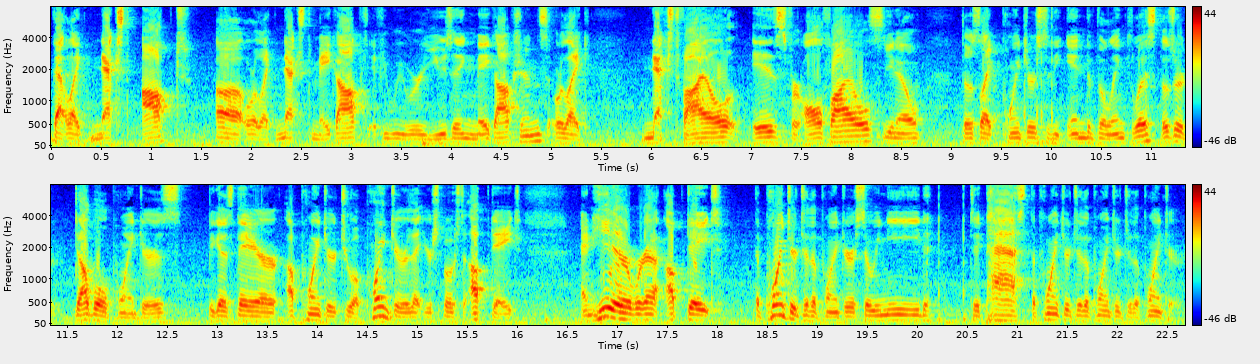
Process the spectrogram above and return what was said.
that like next opt uh, or like next make opt if we were using make options or like next file is for all files you know? Those like pointers to the end of the linked list those are double pointers because they're a pointer to a pointer that you're supposed to update and here we're going to update the pointer to the pointer so we need to pass the pointer to the pointer to the pointer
